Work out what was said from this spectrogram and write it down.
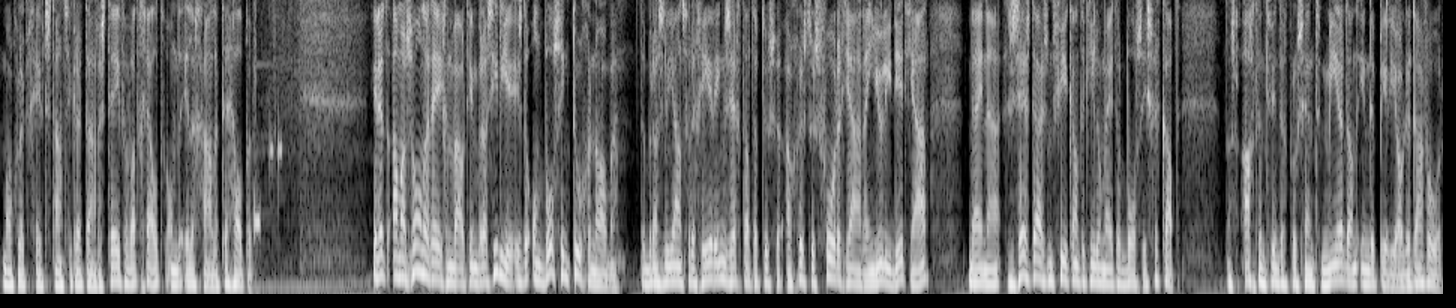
Mogelijk geeft staatssecretaris Steven wat geld om de illegale te helpen. In het Amazone-regenwoud in Brazilië is de ontbossing toegenomen. De Braziliaanse regering zegt dat er tussen augustus vorig jaar en juli dit jaar... bijna 6000 vierkante kilometer bos is gekapt. Dat is 28 procent meer dan in de periode daarvoor.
